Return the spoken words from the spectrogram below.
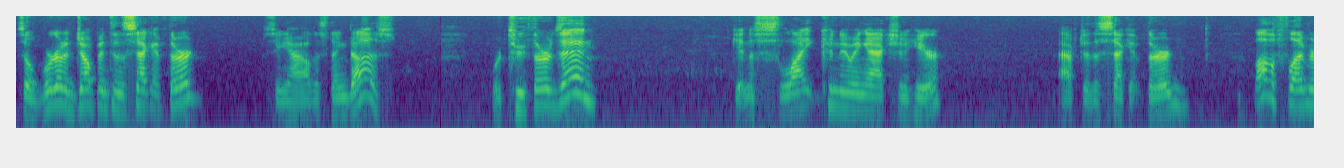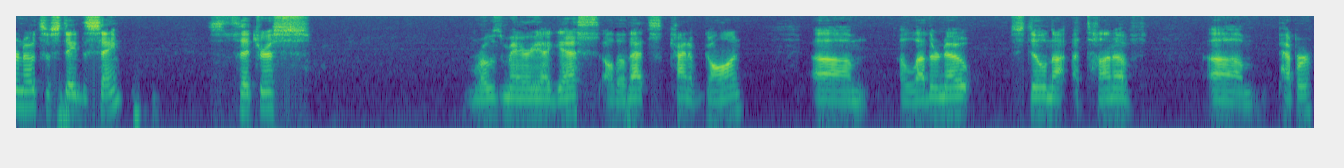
So we're going to jump into the second third, see how this thing does. We're two thirds in, getting a slight canoeing action here after the second third. A lot of the flavor notes have stayed the same. Citrus, rosemary, I guess, although that's kind of gone. Um, a leather note, still not a ton of um, pepper.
